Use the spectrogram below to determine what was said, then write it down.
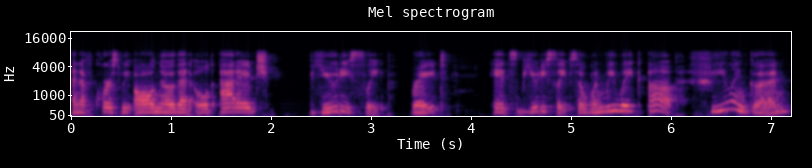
And of course, we all know that old adage beauty sleep, right? It's beauty sleep. So when we wake up feeling good,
